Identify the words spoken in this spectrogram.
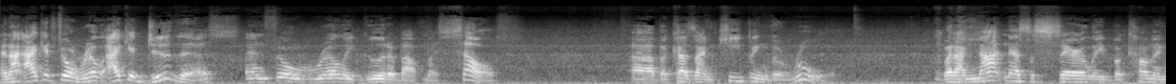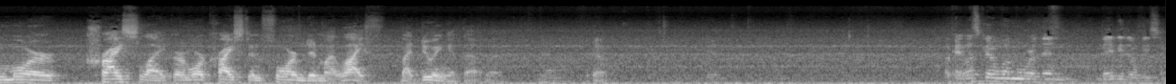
And I, I could feel real. I could do this and feel really good about myself uh, because I'm keeping the rule. But I'm not necessarily becoming more Christ like or more Christ informed in my life by doing it that way. Yeah. Okay, let's go one more, then maybe there'll be some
